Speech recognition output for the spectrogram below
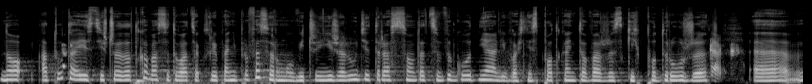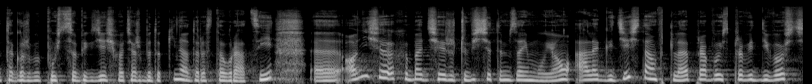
no, a tutaj jest jeszcze dodatkowa sytuacja, o której pani profesor mówi, czyli że ludzie teraz są tacy wygłodniali właśnie spotkań towarzyskich, podróży. Tak. E, tego, żeby pójść sobie gdzieś chociażby do kina, do restauracji. E, oni się chyba dzisiaj rzeczywiście tym zajmują, ale gdzieś tam w tle Prawo i Sprawiedliwość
